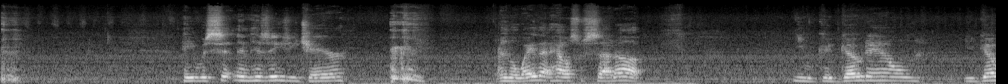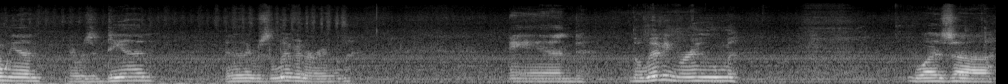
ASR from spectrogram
he was sitting in his easy chair and the way that house was set up, you could go down, you go in, there was a den, and then there was a living room. And the living room was, uh,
